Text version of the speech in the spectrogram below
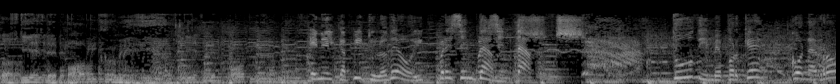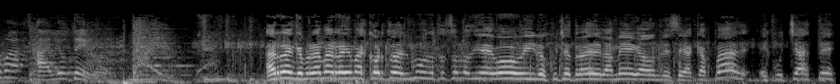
Los 10 de Bobby Comedia. Los 10 de Bobby Comedia. En el capítulo de hoy presentamos. Tú dime por qué con arroba aleotero. Arranca el programa de radio más corto del mundo. Estos son los 10 de Bobby. Lo escucha a través de la Mega, donde sea. Capaz escuchaste,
